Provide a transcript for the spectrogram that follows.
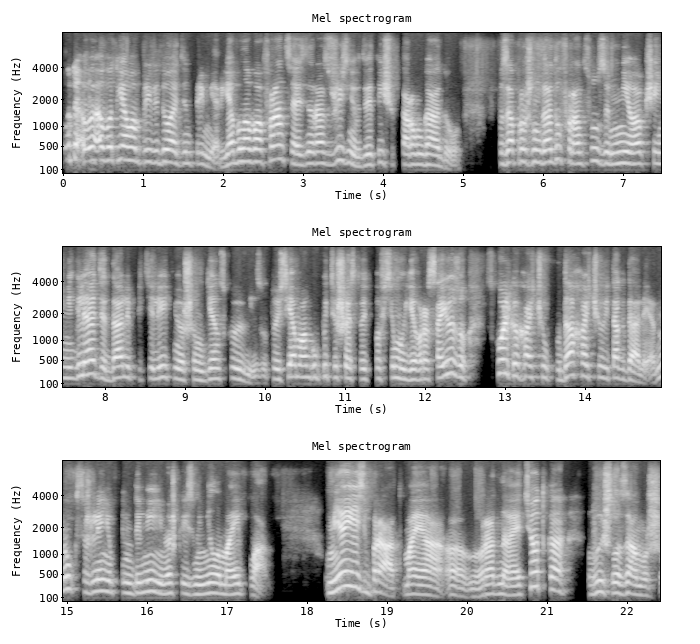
Вот, э, вот я вам приведу один пример. Я была во Франции один раз в жизни в 2002 году. В позапрошлом году французы мне вообще не глядя дали пятилетнюю шенгенскую визу. То есть я могу путешествовать по всему Евросоюзу сколько хочу, куда хочу и так далее. Ну, к сожалению, пандемия немножко изменила мои планы. У меня есть брат, моя э, родная тетка вышла замуж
